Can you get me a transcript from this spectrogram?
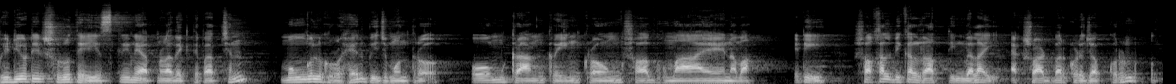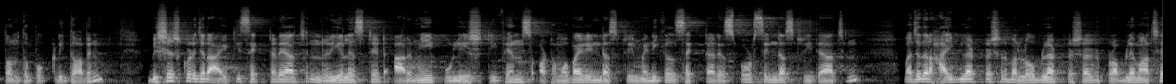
ভিডিওটির শুরুতেই স্ক্রিনে আপনারা দেখতে পাচ্ছেন মঙ্গল গ্রহের বীজমন্ত্র। ওম ক্রাং ক্রিং ক্রং সব হুমায় নামা। এটি সকাল বিকাল রাত তিন বেলায় একশো আটবার করে জব করুন, অত্যন্ত উপকৃত হবেন। বিশেষ করে যারা আইটি সেক্টরে আছেন, real estate, army, police, defence, automobile industry, medical sector, sports ইন্ডাস্ট্রিতে আছেন বা যাদের হাই ব্লাড প্রেশার বা লো ব্লাড প্রেশারের প্রবলেম আছে,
